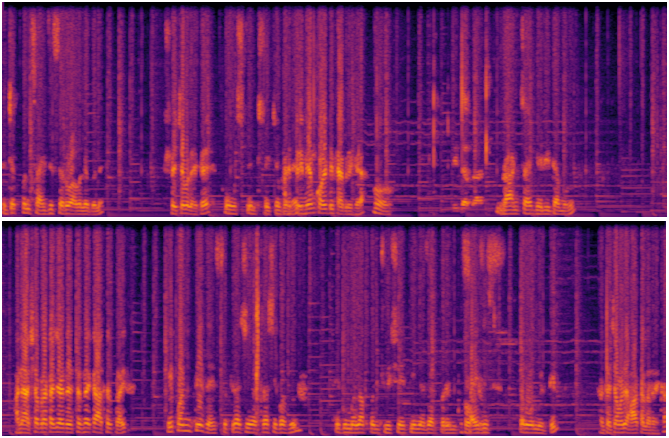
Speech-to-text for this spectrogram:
त्याच्यात पण साईजेस सर्व अवेलेबल आहे स्ट्रेचेबल आहे काय? हो स्टील स्ट्रेचेबल आणि आहे. प्रीमियम क्वालिटी फॅब्रिक आहे. हो. ब्रँडचा आहे बेलिटा म्हणून. आणि अशा प्रकारच्या ड्रेसेस काय असेल प्राइस हे पण तेच आहे सतराशे अठराशे पासून ते तुम्हाला पंचवीसशे तीन हजार पर्यंत Okay. साईजेस सर्व मिळतील. आणि त्याच्यामध्ये हा कलर आहे का?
